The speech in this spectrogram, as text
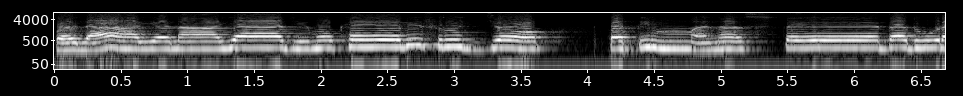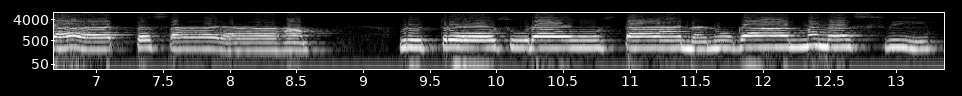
पलायनायाजिमुखे विसृज्य पतिम् मनस्ते दधुरात्तसाराः वृत्रोऽसुरांस्ताननुगान्मनस्वी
